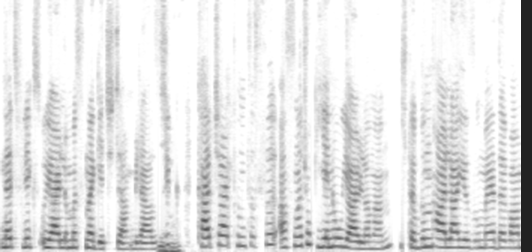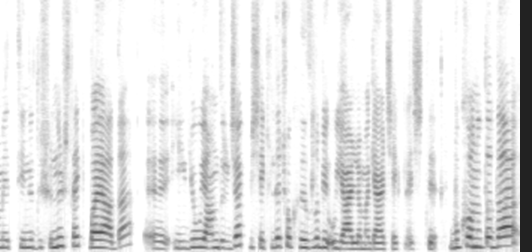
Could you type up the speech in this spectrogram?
Netflix uyarlamasına geçeceğim birazcık. Hı hı. Kalp çarpıntısı aslında çok yeni uyarlanan, kitabın hala yazılmaya devam ettiğini düşünürsek bayağı da e, ilgi uyandıracak bir şekilde çok hızlı bir uyarlama gerçekleşti. Bu konuda da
